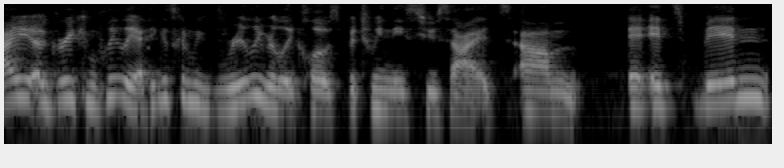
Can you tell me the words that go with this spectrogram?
I agree completely. I think it's going to be really, really close between these two sides. Um, it, has been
